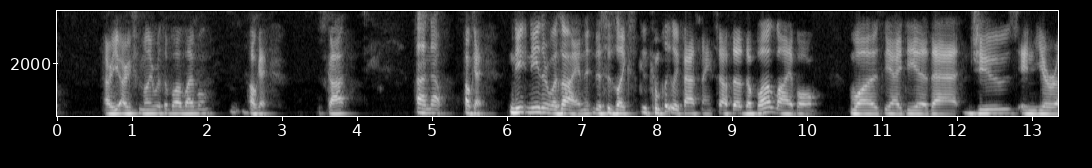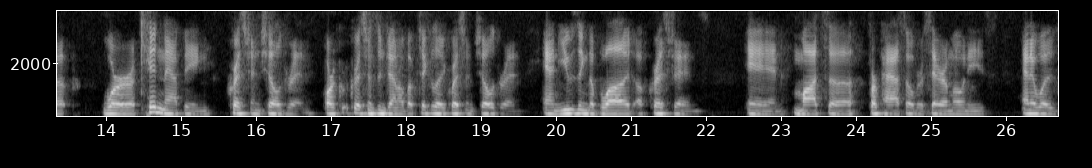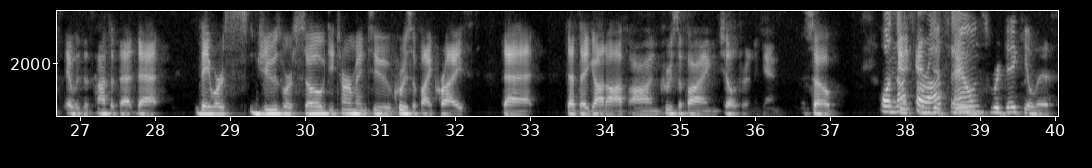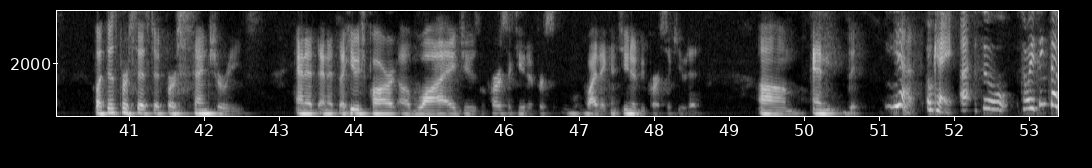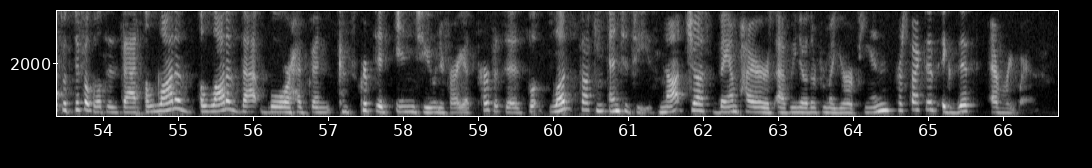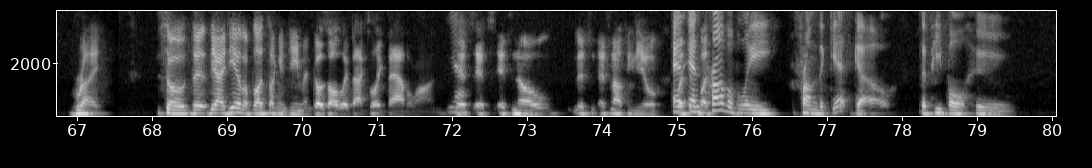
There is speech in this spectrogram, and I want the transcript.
are you are you familiar with the blood libel? Mm-hmm. Okay, Scott. Uh, no. Okay, ne- neither was I, and this is like completely fascinating stuff. The the blood libel was the idea that Jews in Europe were kidnapping Christian children or Christians in general, but particularly Christian children, and using the blood of Christians in matzah for Passover ceremonies. And it was it was this concept that that they were Jews were so determined to crucify Christ that that they got off on crucifying children again. So Well, and, and this sounds ridiculous, but this persisted for centuries, and it's and it's a huge part of why Jews were persecuted for why they continue to be persecuted. Um, and th- Yes. Okay. Uh, so, so I think that's what's difficult is that a lot of a lot of that lore has been conscripted into nefarious purposes, but blood-sucking entities, not just vampires as we know them from a European perspective, exist everywhere. right, so the the idea of a blood sucking demon goes all the way back to like Babylon. Yeah. It's it's it's no it's it's nothing new. and, but- and but- probably from the get go, the people who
